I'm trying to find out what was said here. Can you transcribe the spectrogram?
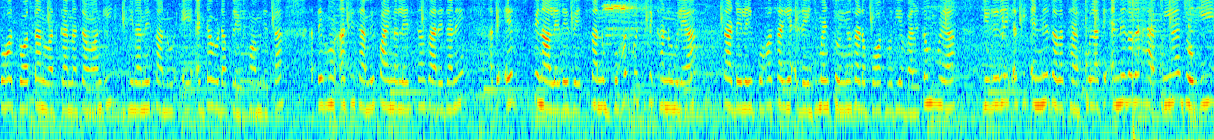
ਬਹੁਤ-ਬਹੁਤ ਧੰਨਵਾਦ ਕਰਨਾ ਚਾਹਾਂਗੀ, ਜਿਨ੍ਹਾਂ ਨੇ ਸਾਨੂੰ ਇਹ ਐਡਾ ਵੱਡਾ ਪਲੇਟਫਾਰਮ ਦਿੱਤਾ। ਅਤੇ ਹੁਣ ਅਸੀਂ ਸੈਮੀ ਫਾਈਨਲਿਸਟ ਹਾਂ ਸਾਰੇ ਜਣੇ ਅਤੇ ਇਸ ਫਿਨਾਲੇ ਦੇ ਵਿੱਚ ਸਾਨੂੰ ਬਹੁਤ ਕੁਝ ਸਿੱਖਣ ਨੂੰ ਮਿਲਿਆ। ਸਾਡੇ ਲਈ ਬਹੁਤ ਸਾਰੀਆਂ ਅਰੇਂਜਮੈਂਟਸ ਹੋਈਆਂ, ਸਾਡਾ ਬਹੁਤ ਵਧੀਆ ਵੈਲਕਮ ਹੋਇਆ। ਜਿਹਦੇ ਲਈ ਅਸੀਂ ਇੰਨੇ ਜ਼ਿਆਦਾ ਥੈਂਕਫੁਲ ਹਾਂ ਤੇ ਇੰਨੇ ਜ਼ਿਆਦਾ ਹੈਪੀ ਹਾਂ ਜੋ ਕਿ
